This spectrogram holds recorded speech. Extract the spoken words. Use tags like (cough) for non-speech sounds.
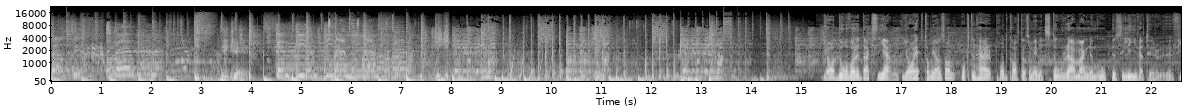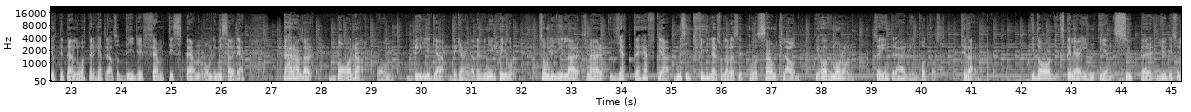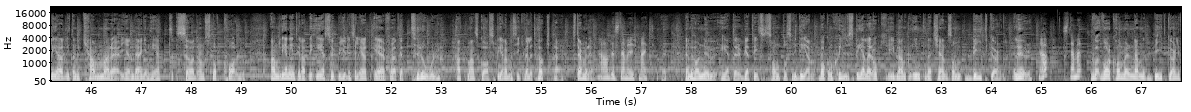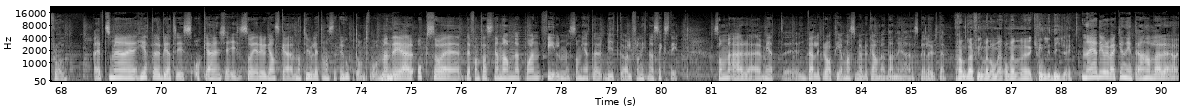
50 spänn DJ 50 spänn Ja, då var det dags igen. Jag heter Tommy Jönsson och den här podcasten som är mitt stora magnum opus i livet, hur fjuttigt den låter, heter alltså DJ 50 spänn, om du missade det. Det här handlar bara om billiga begagnade vinylskivor. Så om du gillar såna här jättehäftiga musikfiler som laddas upp på Soundcloud i övermorgon så är inte det här din podcast. Tyvärr. Idag spelar jag in i en superljudisolerad liten kammare i en lägenhet söder om Stockholm. Anledningen till att det är superljudisolerat är för att jag tror att man ska spela musik väldigt högt här. Stämmer det? Ja, det stämmer utmärkt. Den du hör nu heter Beatrice Santos Vidén. Bakom skivspelare och ibland på internet känd som Beat Girl. Eller hur? Ja, stämmer. Va- var kommer namnet Beat Girl ifrån? Eftersom jag heter Beatrice och är en tjej så är det ju ganska naturligt om man sätter ihop de två. Men det är också eh, det fantastiska namnet på en film som heter Beat Girl från 1960. Som är eh, med ett eh, väldigt bra tema som jag brukar använda när jag spelar ut det. Handlar filmen om en, om en eh, kvinnlig DJ? Nej, det gör det verkligen inte. Den handlar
